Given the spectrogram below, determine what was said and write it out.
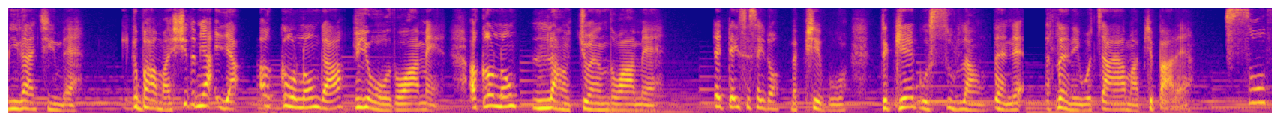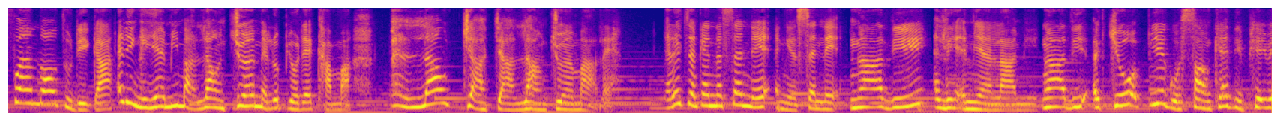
မိကကြီးမယ်ဒီကဘာမှာရှိသမျှအရာအကုန်လုံးကပျော်သွားမယ်အကုန်လုံးလောင်ကျွမ်းသွားမယ်တိတ်တိတ်ဆိတ်ဆိတ်တော့မဖြစ်ဘူးတကယ်ကိုဆူလောင်တန်တဲ့အသံတွေကိုကြားရမှာဖြစ်ပါတယ်ဆိုဖန်သောသူတွေကအဲ့ဒီငရဲမိမှာလောင်ကျွမ်းမယ်လို့ပြောတဲ့အခါမှာဘယ်လောက်ကြာကြာလောင်ကျွမ်းမှာလဲ ရတဲ့ကြံက20နဲ့အငယ်7နဲ့ငါသည်အလင်းအမြန်လာမည်ငါသည်အကျိုးအပြည့်ကိုဆောင်ခဲ့သည်ဖြစ်၍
